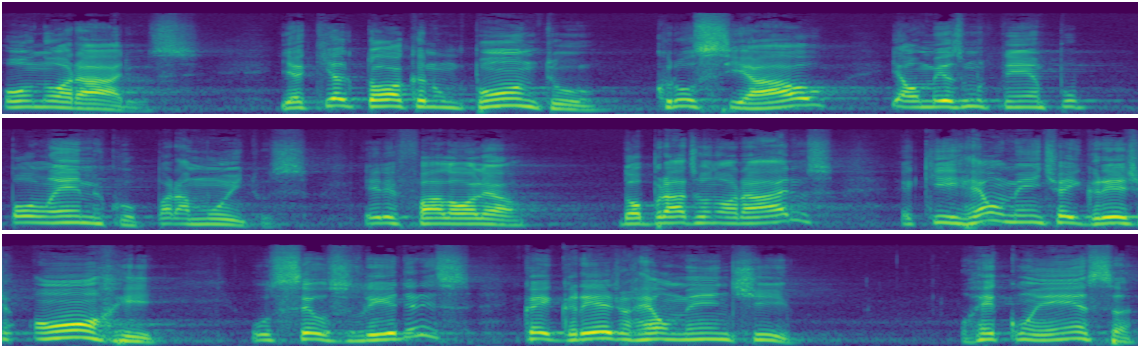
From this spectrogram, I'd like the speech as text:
honorários. E aqui ele toca num ponto crucial e ao mesmo tempo polêmico para muitos. Ele fala: olha, dobrados honorários é que realmente a igreja honre os seus líderes, que a igreja realmente reconheça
